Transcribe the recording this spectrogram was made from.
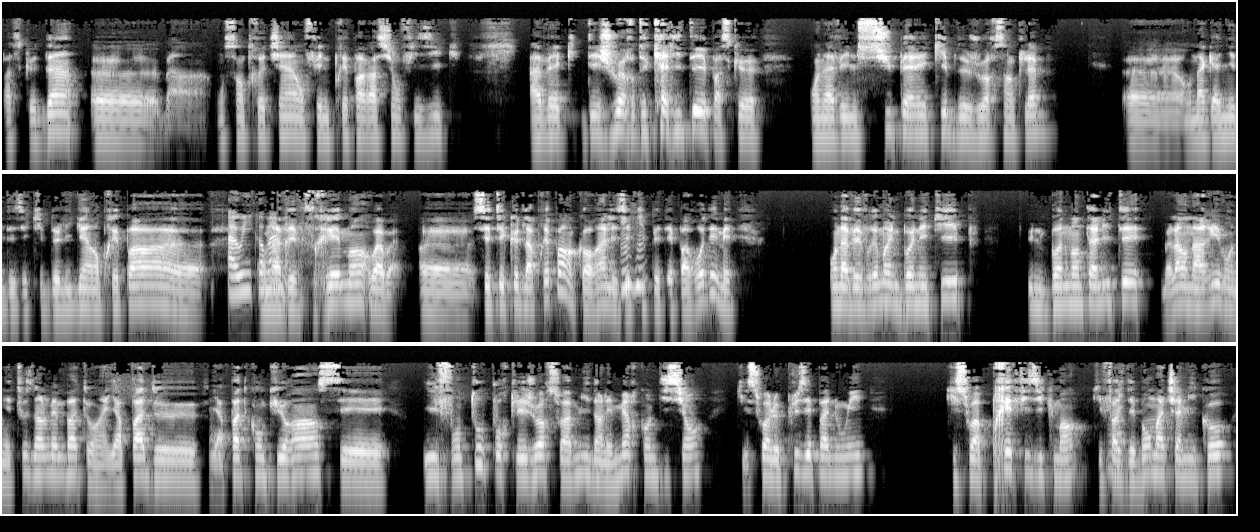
parce que d'un, euh, ben, on s'entretient, on fait une préparation physique avec des joueurs de qualité parce que on avait une super équipe de joueurs sans club. Euh, on a gagné des équipes de Ligue 1 en prépa. Euh, ah oui, quand on même. avait vraiment, ouais, ouais. Euh, c'était que de la prépa encore. Hein, les mmh équipes étaient pas rodées, mais on avait vraiment une bonne équipe, une bonne mentalité. Ben là, on arrive, on est tous dans le même bateau. Hein. Il n'y a pas de, il a pas de concurrence. Et ils font tout pour que les joueurs soient mis dans les meilleures conditions, qu'ils soient le plus épanouis, qu'ils soient prêts physiquement, qu'ils fassent des bons matchs amicaux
